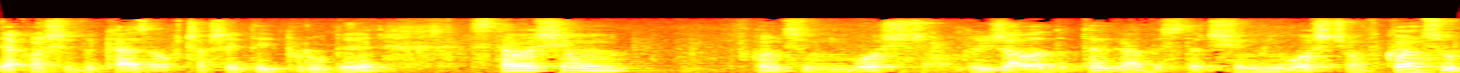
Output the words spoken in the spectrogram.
jaką się wykazał w czasie tej próby, stała się końcu miłością. Dojrzała do tego, aby stać się miłością. W końcu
